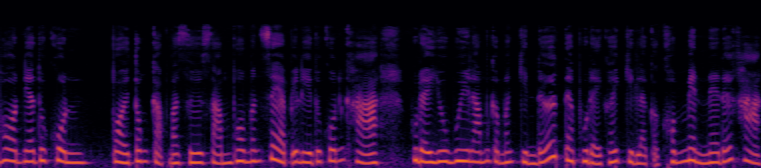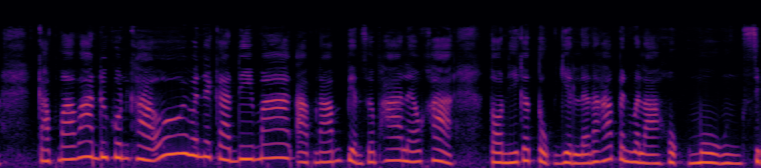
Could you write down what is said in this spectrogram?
ทอดเนี่ยทุกคน ปอยต้องกลับมาซื้อซ้ำเพราะมันแสบอีหลีทุกคนค่ะ ผู้ใดอยู่บุรีรัมย์ก็มากินเด้อแต่ผู้ใดเคยกินแล้วก็คอมเมนต์แนเด้อค่ะ กลับมาบ้านทุกคนค่ะโอ้ยบรรยากาศดีมากอาบน้ำเปลี่ยนเสื้อผ้าแล้วค่ะ ตอนนี้ก็ตกเย็นแล้วนะคะ เป็นเวลา6โมงสิ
